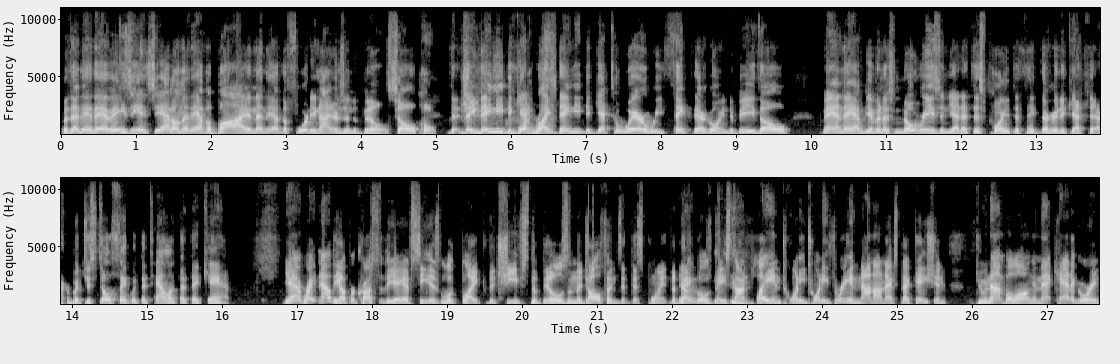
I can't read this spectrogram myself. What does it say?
but then they, they have AZ in Seattle, and then they have a bye, and then they have the 49ers and the Bills. So Oh, th- they, they need to get Christ. right. They need to get to where we think they're going to be, though. Man, they have given us no reason yet at this point to think they're going to get there. But you still think with the talent that they can. Yeah, right now the upper crust of the AFC has looked like the Chiefs, the Bills, and the Dolphins at this point. The Yep. Bengals, based on play in 2023 and not on expectation, do not belong in that category.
